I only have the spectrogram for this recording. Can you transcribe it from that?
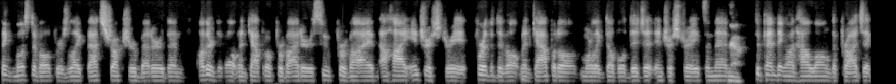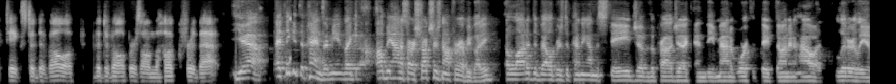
think most developers like that structure better than other development capital providers who provide a high interest rate for the development capital, more like double digit interest rates. And then, yeah. depending on how long the project takes to develop, the developer's on the hook for that yeah, I think it depends. I mean, like, I'll be honest, our structure is not for everybody. A lot of developers, depending on the stage of the project and the amount of work that they've done and how literally,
